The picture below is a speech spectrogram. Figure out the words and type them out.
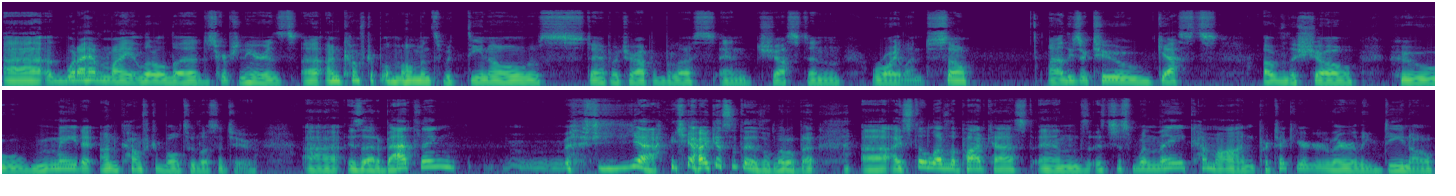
Uh, what I have in my little uh, description here is uh, uncomfortable moments with Dino Stamatopoulos and Justin Roiland. So uh, these are two guests of the show who made it uncomfortable to listen to. Uh, is that a bad thing? yeah, yeah, I guess it is a little bit. Uh, I still love the podcast, and it's just when they come on, particularly Dino,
